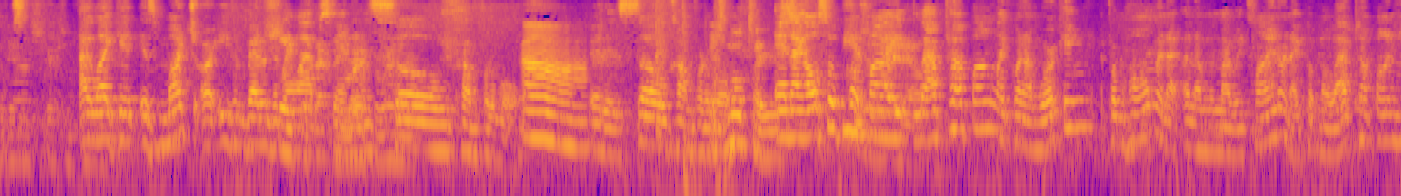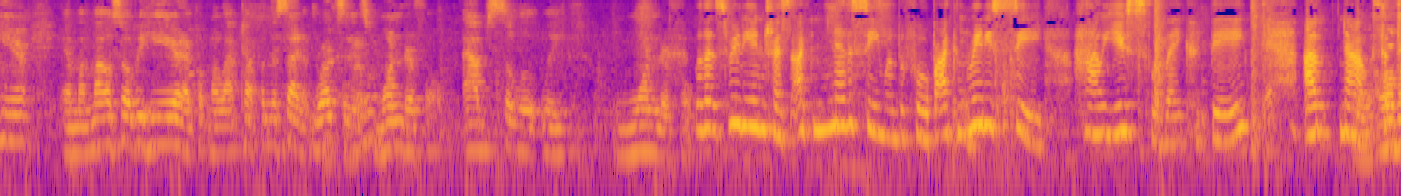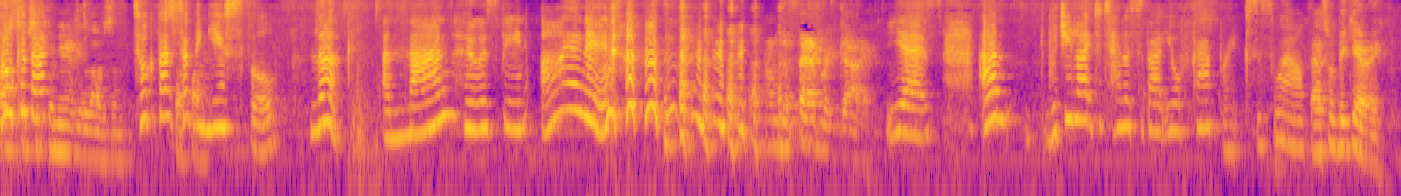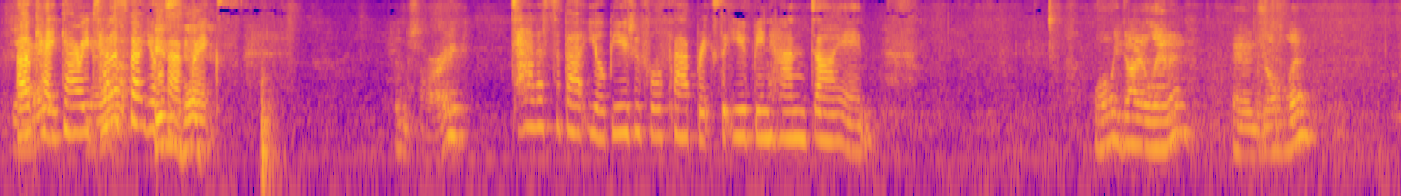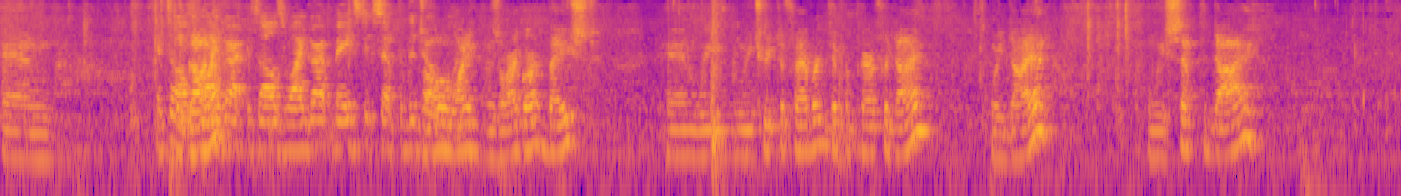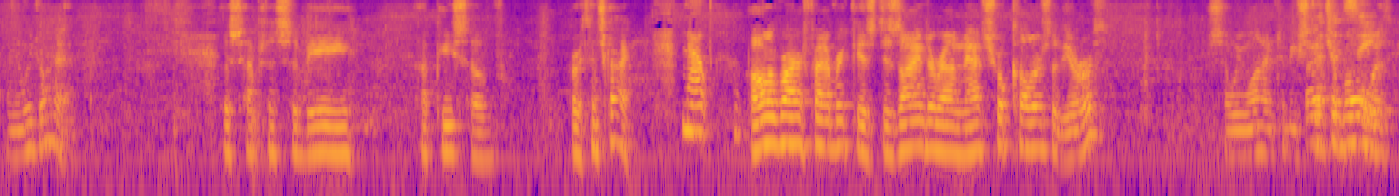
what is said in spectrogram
I like it as much or even better than Sleep a lap stand. It's so comfortable. Oh, It is so comfortable. It's multi-use. And I also put my Yeah. laptop on, like when I'm working from home and, I, and I'm in my recliner, and I put my laptop on here and my mouse over here, and I put my laptop on the side. It works and it's wonderful. Absolutely wonderful. well, that's really interesting. I've never seen one before, but I can really see how useful they could be. Um, now, All so talk about community loves them. talk about So something far. useful. Look, a man who has been ironing. I'm the fabric guy. yes. Um, would you like to tell us about your fabrics as well? That's would be Gary. Okay, Gary, tell us about your He's the- fabrics. I'm sorry. Tell us about your beautiful fabrics that you've been hand dyeing. Well, we dye linen and Jobelan and It's all Lugano? Zweigart, it's all Zweigart based except for the Jobelan. all Joe one. white is Argart based. And we, we treat the fabric to prepare for dye. We dye it, and we set the dye, and then we dry it. This happens to be a piece of earth and sky. Now, All of our fabric is designed around natural colors of the earth. So we want it to be Earth and sea. stitchable with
